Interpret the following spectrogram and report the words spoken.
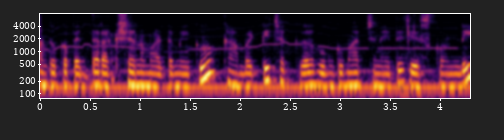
అదొక పెద్ద రక్ష అనమాట మీకు. కాబట్టి చక్కగా కుంకుమార్చన అయితే చేసుకోండి.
